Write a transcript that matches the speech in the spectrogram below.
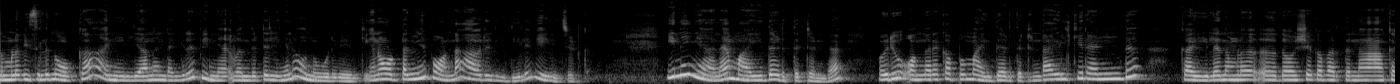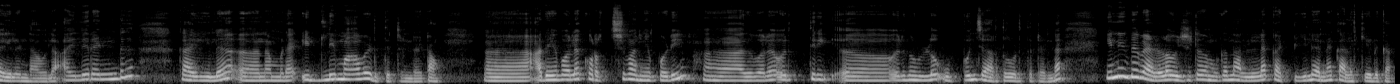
നമ്മൾ വിസിൽ നോക്കുക. ഇനി ഇല്ലയെന്നുണ്ടെങ്കിൽ പിന്നെ വെന്തിട്ടില്ലെങ്കിൽ ഒന്നും കൂടി വേവിക്കുക. ഇങ്ങനെ ഒട്ടഞ്ഞ് പോകേണ്ട ആ ഒരു രീതിയിൽ വേവിച്ചെടുക്കുക. ഇനി ഞാൻ മൈദ എടുത്തിട്ടുണ്ട്. ഒരു ഒന്നര കപ്പ് മൈദ എടുത്തിട്ടുണ്ട്. അതിലേക്ക് രണ്ട് കയ്യിൽ നമ്മൾ ദോശയൊക്കെ പരത്തുന്ന ആ കയ്യിലുണ്ടാവില്ല അതിൽ രണ്ട് കയ്യിൽ നമ്മുടെ ഇഡ്ലി മാവ് എടുത്തിട്ടുണ്ട് കേട്ടോ അതേപോലെ കുറച്ച് മഞ്ഞൾപ്പൊടിയും അതുപോലെ ഒരു ആ, ഒരു നുള്ളു ഉപ്പും ചേർത്ത് കൊടുത്തിട്ടുണ്ട്. ഇനി ഇത് വെള്ളം ഒഴിച്ചിട്ട് നമുക്ക് നല്ല കട്ടിയിൽ തന്നെ കലക്കിയെടുക്കാം.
